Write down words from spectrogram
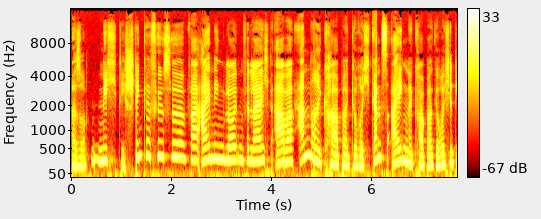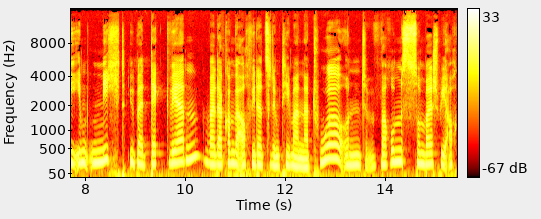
Also nicht die Stinkefüße bei einigen Leuten vielleicht, aber andere Körpergerüche, ganz eigene Körpergerüche, die eben nicht überdeckt werden, weil da kommen wir auch wieder zu dem Thema Natur und warum es zum Beispiel auch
